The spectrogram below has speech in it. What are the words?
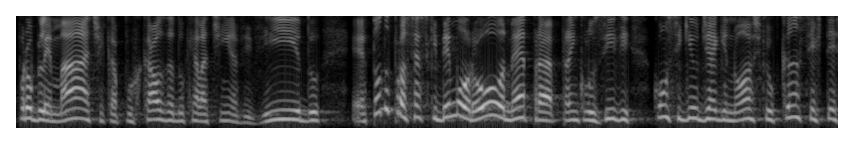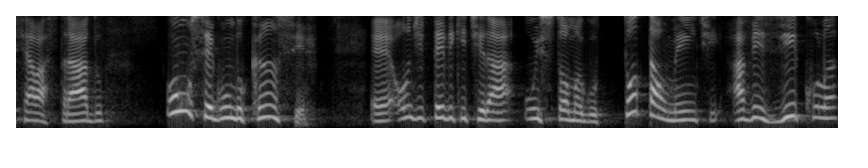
problemática por causa do que ela tinha vivido, é, todo o processo que demorou né, para, inclusive, conseguir o diagnóstico e o câncer ter se alastrado. Um segundo câncer, é, onde teve que tirar o estômago totalmente, a vesícula,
